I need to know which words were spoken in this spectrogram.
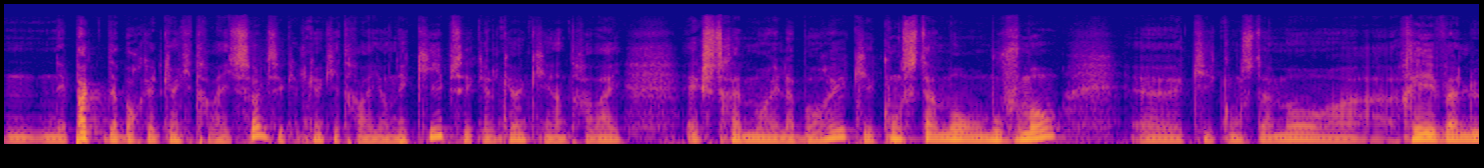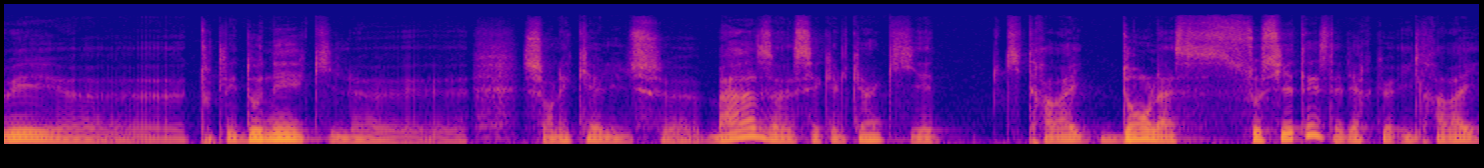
n'est pas d'abord quelqu'un qui travaille seul, c'est quelqu'un qui travaille en équipe, c'est quelqu'un qui a un travail extrêmement élaboré, qui est constamment en mouvement, euh, qui est constamment à réévaluer euh, toutes les données sur lesquelles il se base. C'est quelqu'un qui, travaille dans la société, c'est-à-dire qu'il travaille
